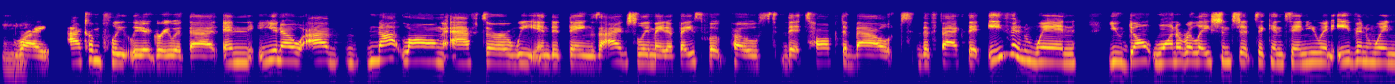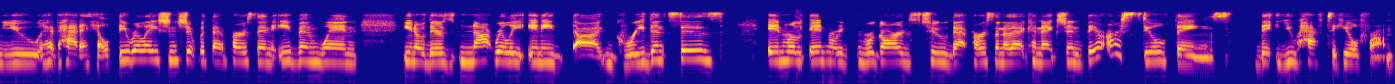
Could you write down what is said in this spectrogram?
Mm-hmm. Right. I completely agree with that. And, you know, I not long after we ended things, I actually made a Facebook post that talked about the fact that even when you don't want a relationship to continue, and even when you have had a healthy relationship with that person, even when, you know, there's not really any uh, grievances in, re- in re- regards to that person or that connection, there are still things that you have to heal from.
